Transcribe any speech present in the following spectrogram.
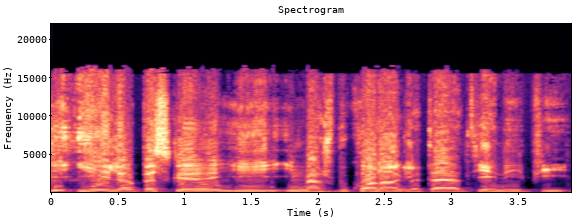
Il, il est là parce que il, il marche beaucoup en Angleterre, TNA, puis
